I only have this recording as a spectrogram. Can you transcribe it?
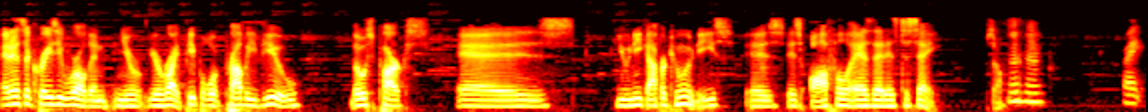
And it's a crazy world, and, and you're you're right. People would probably view those parks as unique opportunities, is is awful as that is to say. So hmm Right.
